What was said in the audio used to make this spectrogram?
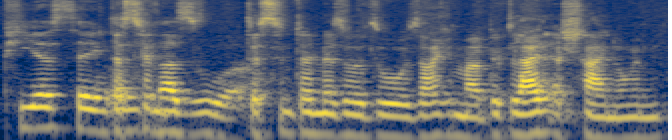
Piercing Das und sind- Rasur. das sind dann mehr so, so sag ich mal, Begleiterscheinungen.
